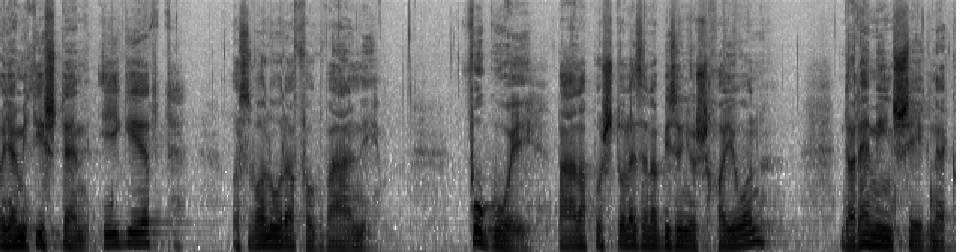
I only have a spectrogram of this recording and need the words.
hogy amit Isten ígért, az valóra fog válni. Fogoly Pálapostól ezen a bizonyos hajón, de a reménységnek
